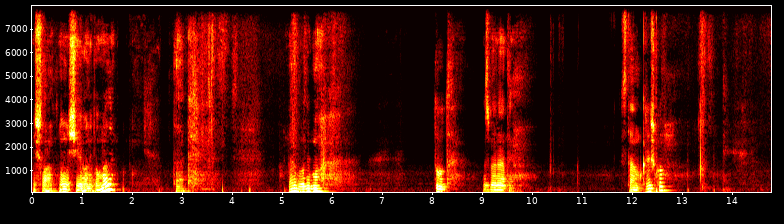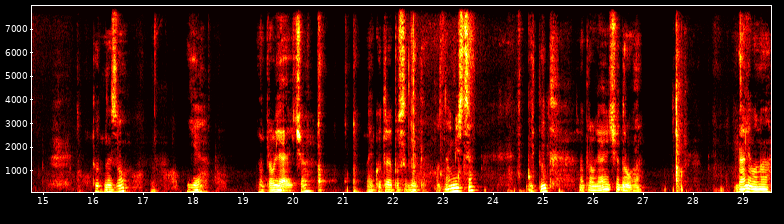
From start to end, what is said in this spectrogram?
і шланг. Ну, ми ще його не помили. Так. Тепер будемо тут збирати. Ставимо кришку. Тут внизу є направляюча, на яку треба посадити одне місце, і тут направляюча друга. Далі вона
